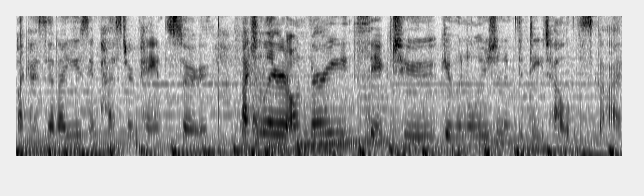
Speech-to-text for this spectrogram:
Like I said, I use impasto paint, so I like to layer it on very thick to give an illusion of the detail of the sky.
